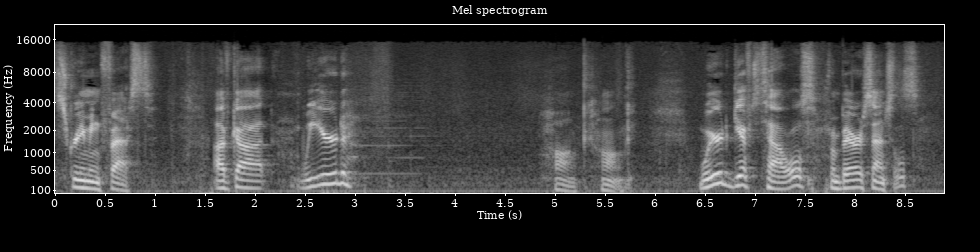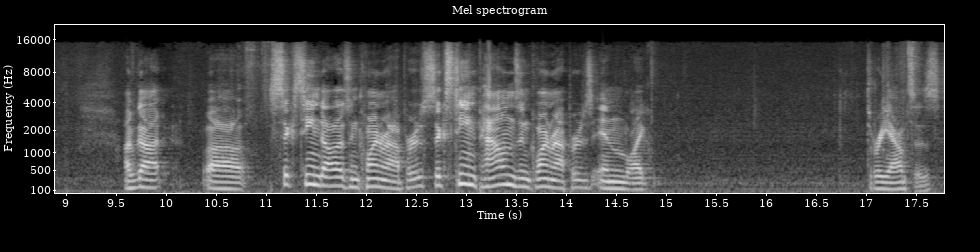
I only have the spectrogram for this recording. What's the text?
screaming fest. I've got weird honk honk weird gift towels from Bear Essentials. I've got uh, $16 in coin wrappers, 16 pounds in coin wrappers in like three ounces.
